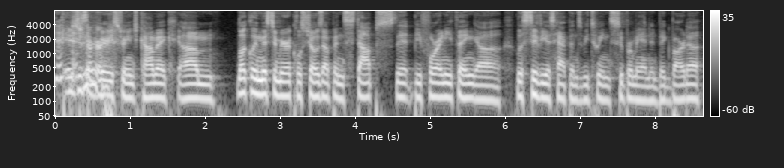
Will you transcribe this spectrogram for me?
it's just a very strange comic. Um, luckily, Mr. Miracle shows up and stops it before anything uh, lascivious happens between Superman and Big Barda.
